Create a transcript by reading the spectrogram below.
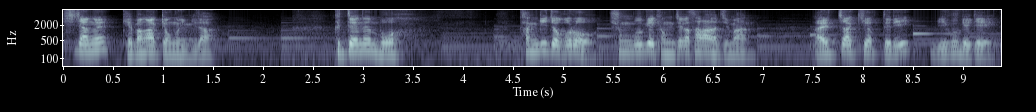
시장을 개방할 경우입니다. 그때는 뭐 단기적으로 중국의 경제가 살아나지만 알짜 기업들이 미국에게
